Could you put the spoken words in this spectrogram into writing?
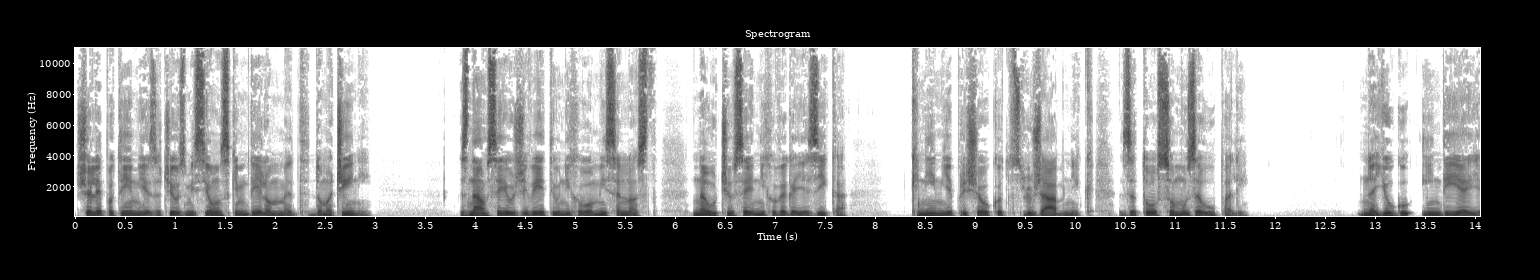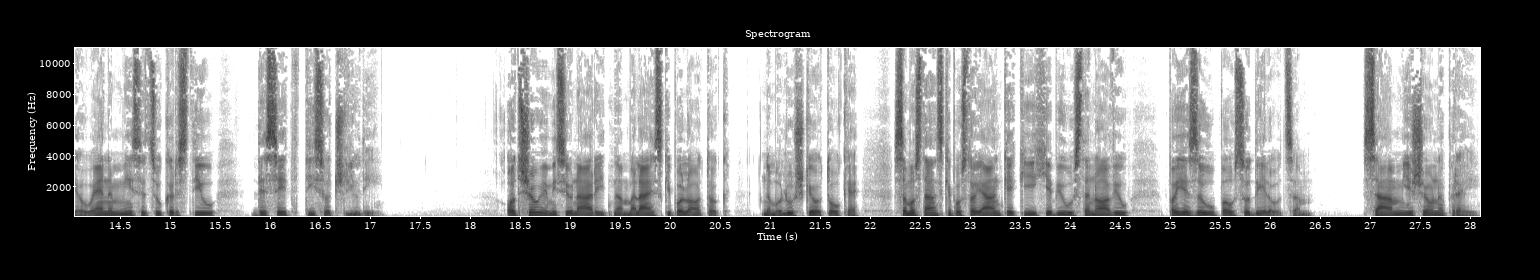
šele potem je začel z misijonskim delom med domačini. Znal se je uživeti v njihovo miselnost, naučil se je njihovega jezika, k njim je prišel kot služabnik, zato so mu zaupali. Na jugu Indije je v enem mesecu krstil deset tisoč ljudi. Odšel je misionarit na Malajski polotok, na Moluške otoke, samostanske postojanke, ki jih je bil ustanovil, pa je zaupal sodelavcem. Sam je šel naprej.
